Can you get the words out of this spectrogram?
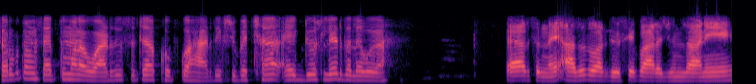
सर्वप्रथम साहेब तुम्हाला वाढदिवसाच्या खूप खूप हार्दिक शुभेच्छा. एक दिवस लेट झाला बघा. काय अडचण नाही. आजच वाढदिवस आहे बारा जूनला आणि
